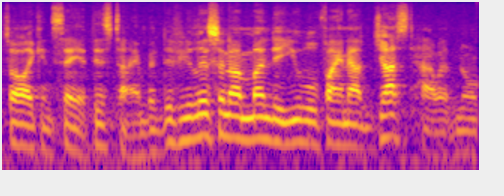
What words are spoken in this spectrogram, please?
That's all I can say at this time. But if you listen on Monday, you will find out just how abnormal.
